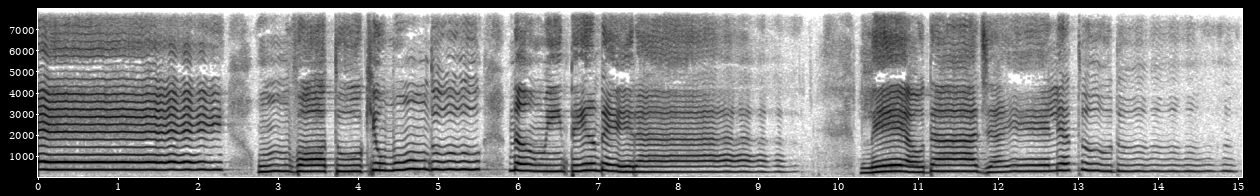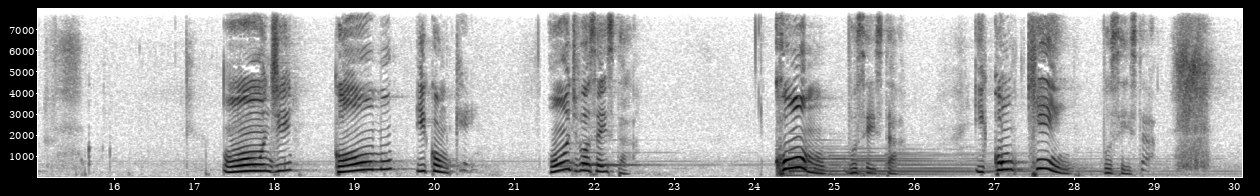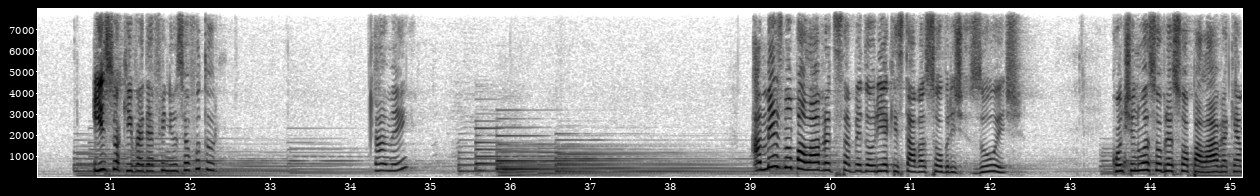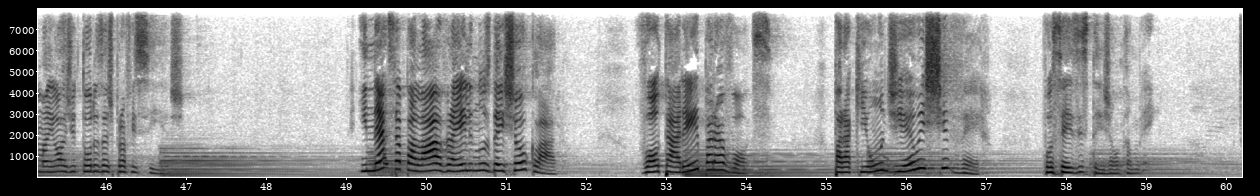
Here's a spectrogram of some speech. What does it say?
Um voto que o mundo não entenderá. Lealdade a Ele é tudo. Onde, como e com quem? Onde você está? Como você está? E com quem você está? Isso aqui vai definir o seu futuro. Amém? A mesma palavra de sabedoria que estava sobre Jesus continua sobre a sua palavra, que é a maior de todas as profecias. E nessa palavra ele nos deixou claro: voltarei para vós, para que onde eu estiver, vocês estejam também.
